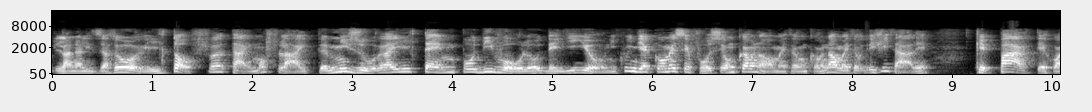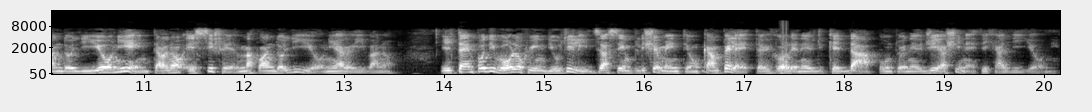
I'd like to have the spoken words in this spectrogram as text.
L'analizzatore, il TOF, time of flight, misura il tempo di volo degli ioni, quindi è come se fosse un cronometro, un cronometro digitale che parte quando gli ioni entrano e si ferma quando gli ioni arrivano. Il tempo di volo quindi utilizza semplicemente un campo elettrico che dà appunto energia cinetica agli ioni.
